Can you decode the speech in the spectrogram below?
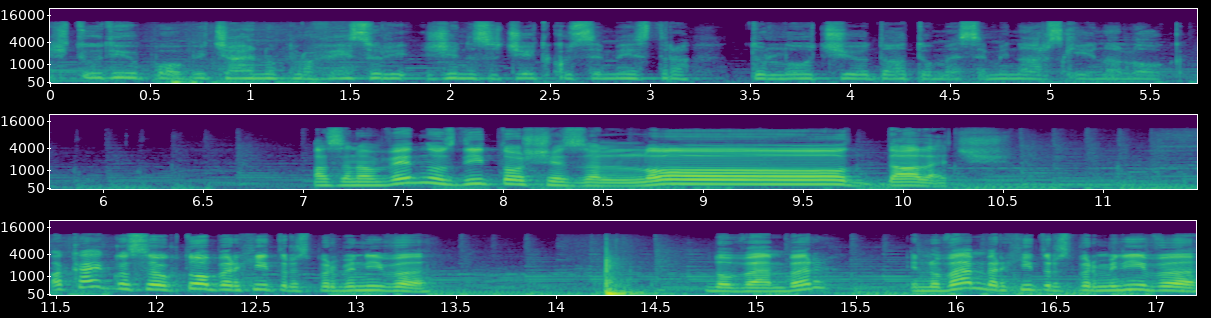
Pri študiju pa običajno profesori že na začetku semestra določijo datume seminarskih nalog. A se nam vedno zdi to še zelo daleč. A kaj, ko se oktober hitro spremeni v november in november hitro spremeni v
